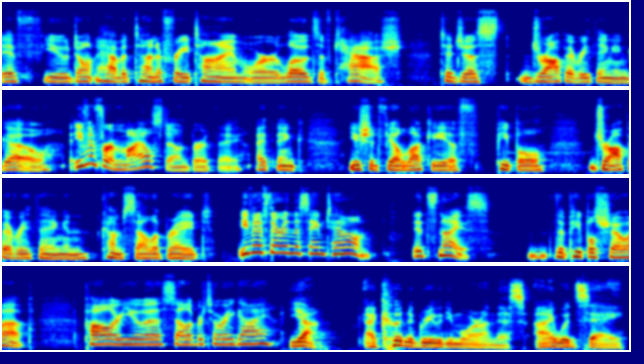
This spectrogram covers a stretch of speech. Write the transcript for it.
if you don't have a ton of free time or loads of cash to just drop everything and go. Even for a milestone birthday, I think you should feel lucky if people drop everything and come celebrate, even if they're in the same town. It's nice that people show up. Paul, are you a celebratory guy? Yeah, I couldn't agree with you more on this. I would say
